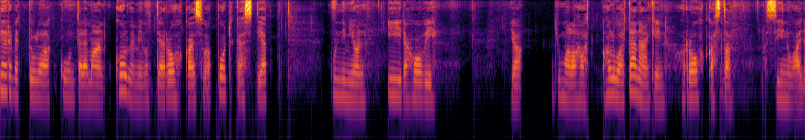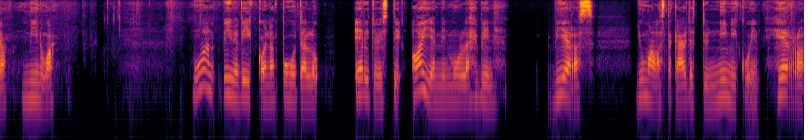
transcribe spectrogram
Tervetuloa kuuntelemaan kolme minuuttia rohkaisua podcastia. Mun nimi on Iida Hovi ja Jumala haluaa tänäänkin rohkaista sinua ja minua. Mua on viime viikkoina puhutellut erityisesti aiemmin mulle hyvin vieras Jumalasta käytetty nimi kuin Herra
